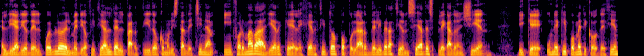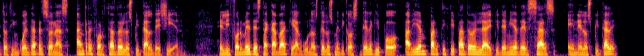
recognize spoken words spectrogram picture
El Diario del Pueblo, el medio oficial del Partido Comunista de China, informaba ayer que el Ejército Popular de Liberación se ha desplegado en Xi'an y que un equipo médico de 150 personas han reforzado el hospital de Xi'an. El informe destacaba que algunos de los médicos del equipo habían participado en la epidemia del SARS en el hospital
